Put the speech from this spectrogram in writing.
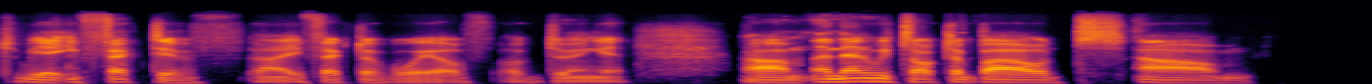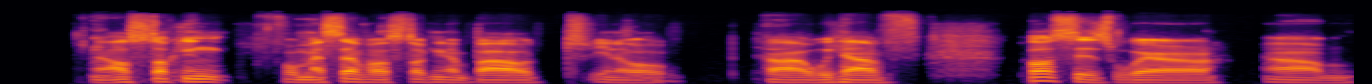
to be an effective uh, effective way of of doing it. Um, and then we talked about um, i was talking for myself i was talking about you know uh, we have courses where um,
